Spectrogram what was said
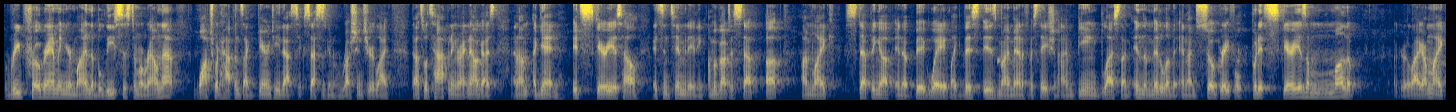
reprogram in your mind the belief system around that, watch what happens. I guarantee that success is going to rush into your life. That's what's happening right now, guys. And I'm again, it's scary as hell. It's intimidating. I'm about to step up I'm like stepping up in a big way. Like, this is my manifestation. I'm being blessed. I'm in the middle of it and I'm so grateful. But it's scary as a motherfucker. Like, I'm like,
